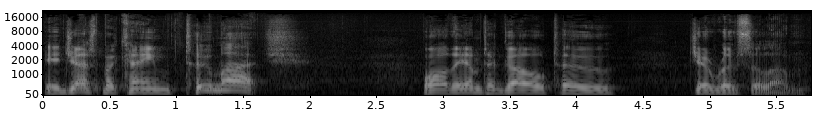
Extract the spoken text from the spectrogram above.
It just became too much for them to go to Jerusalem.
